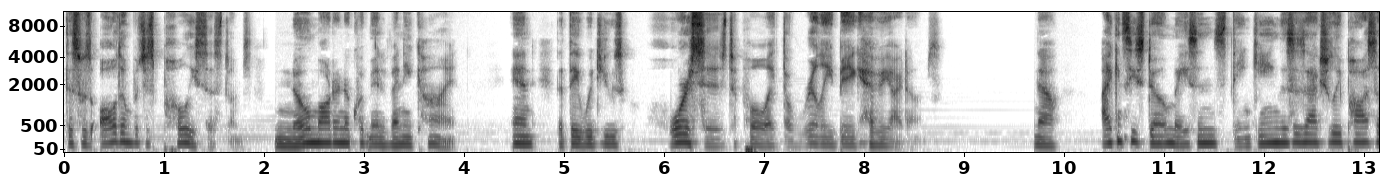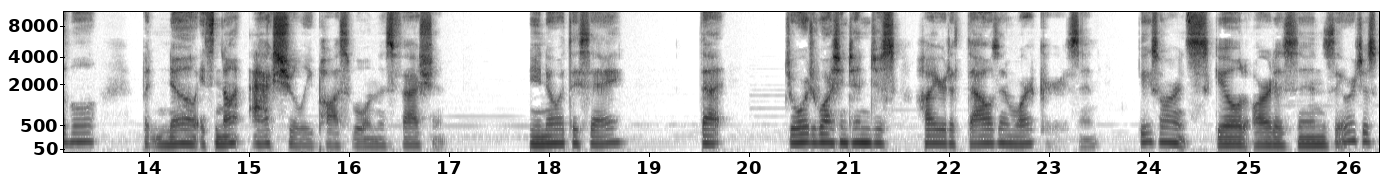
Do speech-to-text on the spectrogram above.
this was all done with just pulley systems, no modern equipment of any kind, and that they would use horses to pull like the really big heavy items. Now, I can see stonemasons thinking this is actually possible, but no, it's not actually possible in this fashion. You know what they say? That George Washington just hired a thousand workers, and these weren't skilled artisans, they were just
